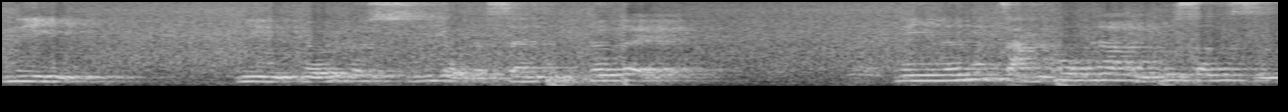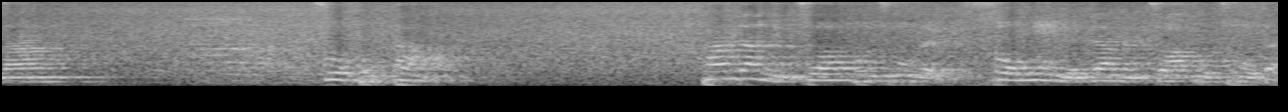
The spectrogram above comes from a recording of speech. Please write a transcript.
你，你有一个实有的身体，对不对？你能掌控让你不生死吗？做不到。它让你抓不住的，寿命也让你抓不住的。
